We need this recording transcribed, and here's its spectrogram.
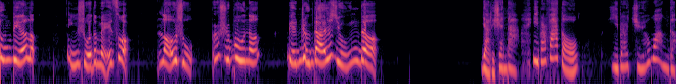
永别了，您说的没错，老鼠是不能变成大熊的。亚历山大一边发抖，一边绝望的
